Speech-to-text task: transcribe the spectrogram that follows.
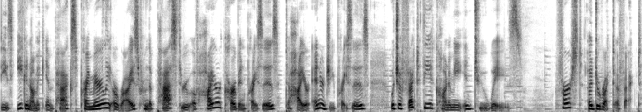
These economic impacts primarily arise from the pass through of higher carbon prices to higher energy prices, which affect the economy in two ways. First, a direct effect.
